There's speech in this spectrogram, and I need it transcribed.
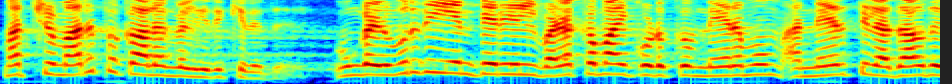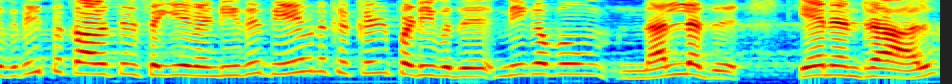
மற்றும் அறுப்பு காலங்கள் இருக்கிறது. உங்கள் உறுதியின் பேரில் வழக்கமாய் கொடுக்கும் நேரமும் அந்நேரத்தில் அதாவது விதைப்பு காலத்தில் செய்ய வேண்டியது தேவனுக்கு கீழ்ப்படிவது மிகவும் நல்லது. ஏனென்றால்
